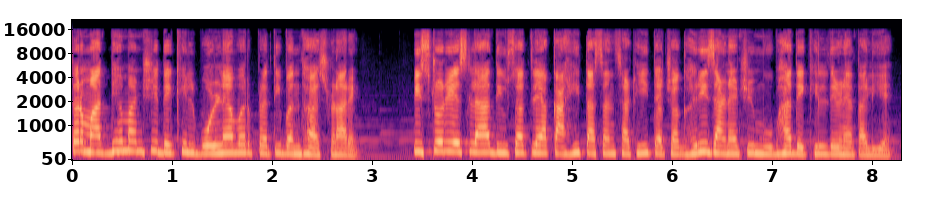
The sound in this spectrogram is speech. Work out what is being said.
तर माध्यमांशी देखील बोलण्यावर प्रतिबंध असणार आहे. पिस्टोरियसला दिवसातल्या काही तासांसाठी त्याच्या घरी जाण्याची मुभा देखील देण्यात आली आहे.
